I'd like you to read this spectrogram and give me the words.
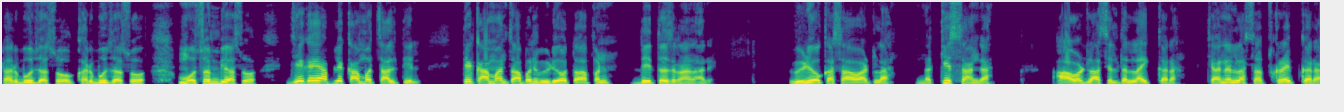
टरबूज असो खरबूज असो मोसंबी असो जे काही आपले कामं चालतील ते कामांचा आपण व्हिडिओ तर आपण देतच राहणार आहे. व्हिडिओ कसा वाटला नक्कीच सांगा. आवडला असेल तर लाईक करा चॅनलला सबस्क्राईब करा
